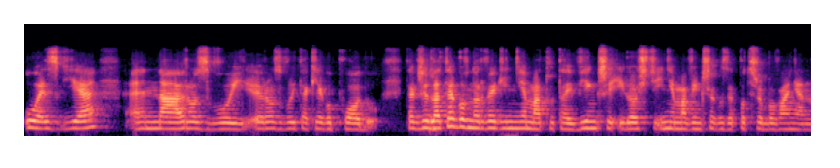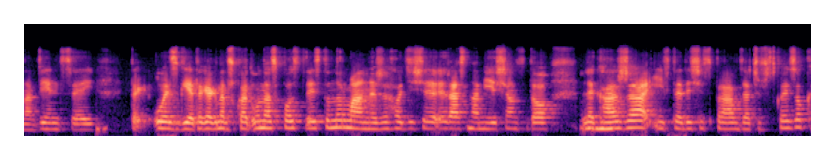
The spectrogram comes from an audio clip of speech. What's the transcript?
USG e, na rozwój, rozwój takiego płodu. Także dlatego w Norwegii nie ma tutaj większej ilości i nie ma większego zapotrzebowania na więcej USG. Tak jak na przykład u nas w Polsce jest to normalne, że chodzi się raz na miesiąc do lekarza i wtedy się sprawdza, czy wszystko jest ok,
